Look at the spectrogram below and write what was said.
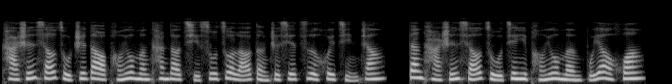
卡神小组知道朋友们看到起诉、坐牢等这些字会紧张，但卡神小组建议朋友们不要慌。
